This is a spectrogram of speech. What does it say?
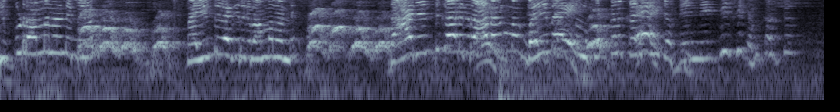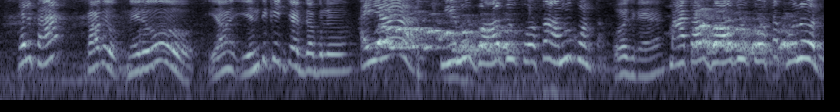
ఇప్పుడు రమ్మనండి మీరు. నా ఇంటి దగ్గరికి రమ్మనండి దాని ఇంటి కాడికి రావడానికి మాకు భయం వేస్తుంది కుక్కలు కనిపించేస్తుంది దీన్ని ఇప్పించి కట్టు తెలుసా కాదు మీరు ఎందుకు ఇచ్చారు డబ్బులు? అయ్యా మేము గాజు పూస అమ్ముకుంటాం. మా కాడ గాజు పూస కొనోలు.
